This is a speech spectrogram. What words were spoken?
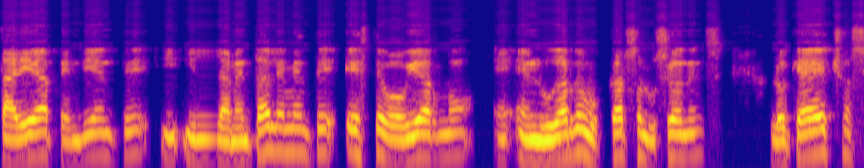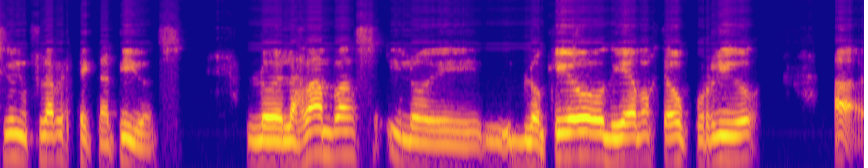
tarea pendiente y, lamentablemente este gobierno, en, lugar de buscar soluciones, lo que ha hecho ha sido inflar expectativas. Lo de las bambas y lo de bloqueo, digamos, que ha ocurrido, Ah,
